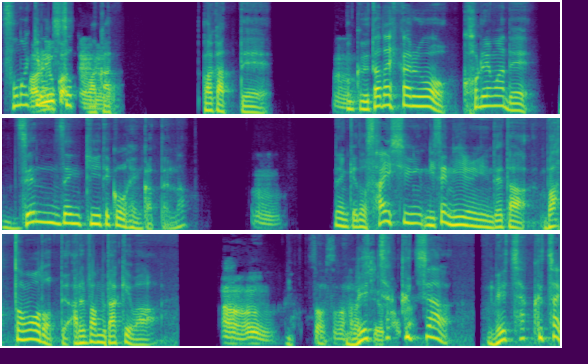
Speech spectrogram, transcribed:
その気持ちちょっとわかっ、わかって、うん。僕宇多田ヒカルをこれまで全然聞いてこうへんかったよな。うん。だけど、最新2022年に出たバッドモードってアルバムだけは、あ、うん。そう、その話めちゃくちゃ、めちゃくちゃ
